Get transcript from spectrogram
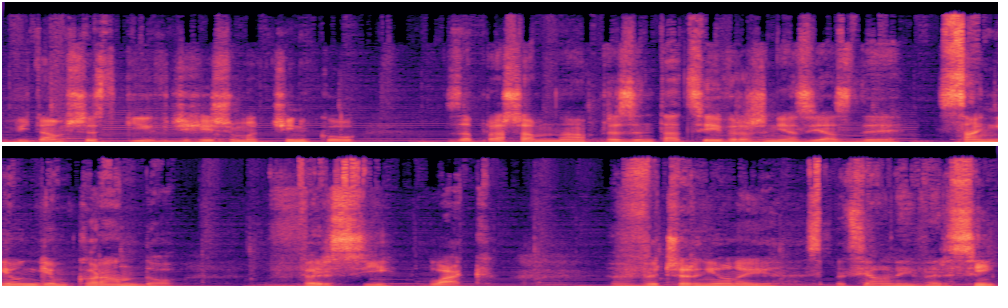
witam wszystkich w dzisiejszym odcinku. Zapraszam na prezentację i wrażenia z jazdy Sangyongiem Corando w wersji Black, w wyczernionej specjalnej wersji,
